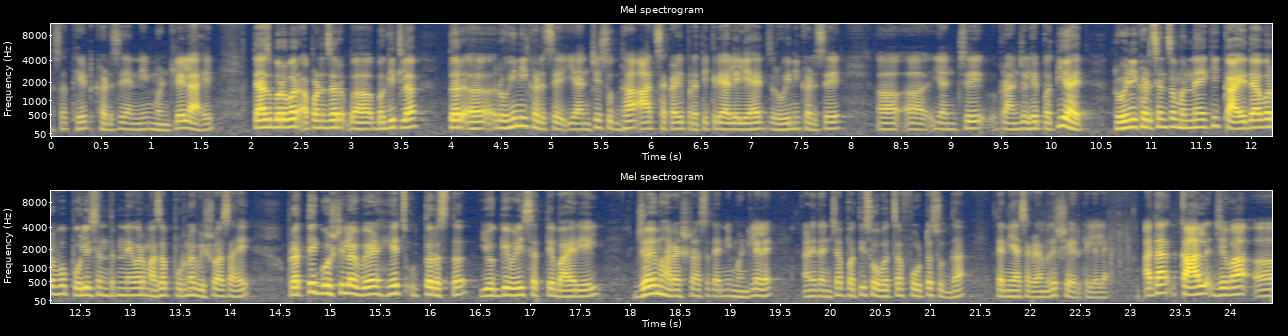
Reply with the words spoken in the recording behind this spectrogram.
असं थेट खडसे यांनी म्हटलेलं आहे. त्याचबरोबर आपण जर बघितलं तर रोहिणी खडसे यांची सुद्धा आज सकाळी प्रतिक्रिया आलेली आहे. रोहिणी खडसे यांचे प्रांजल हे पती आहेत. रोहिणी खडसेंचं म्हणणं आहे की कायद्यावर व पोलीस यंत्रणेवर माझा पूर्ण विश्वास आहे. प्रत्येक गोष्टीला वेळ हेच उत्तर असतं. योग्य वेळी सत्य बाहेर येईल. जय महाराष्ट्र असं त्यांनी म्हटलेलं आहे आणि त्यांच्या पतीसोबतचा फोटोसुद्धा त्यांनी या सगळ्यामध्ये शेअर केलेला आहे. आता काल जेव्हा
